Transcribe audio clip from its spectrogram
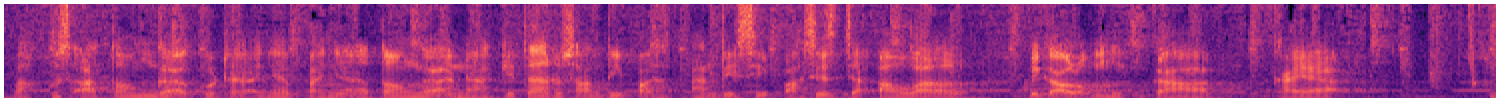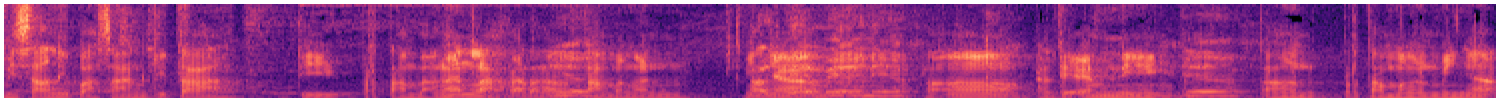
Bagus atau enggak, godaannya banyak atau enggak. Nah kita harus antisipasi sejak awal. Tapi kalau muka kayak misal nih pasangan kita di pertambangan lah katakan Iya. pertambangan minyak LDM ya ini ya. Heeh, LDM nih tangan pertambangan minyak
